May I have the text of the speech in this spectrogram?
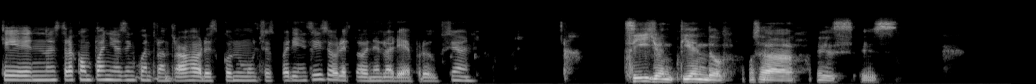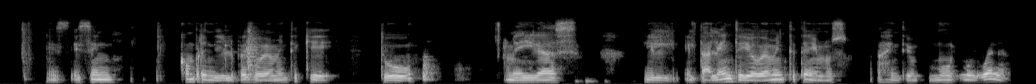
que en nuestra compañía se encuentran trabajadores con mucha experiencia y sobre todo en el área de producción. Sí, yo entiendo, o sea, es, es, es, es comprendible pues obviamente que tú me digas el, el talento y obviamente tenemos a gente muy, muy buena,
